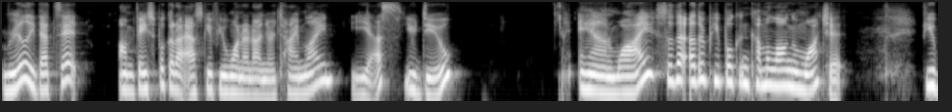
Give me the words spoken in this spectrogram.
Really, that's it on Facebook, it'll ask you if you want it on your timeline. Yes, you do. And why? So that other people can come along and watch it. If you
